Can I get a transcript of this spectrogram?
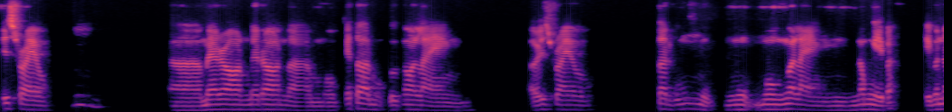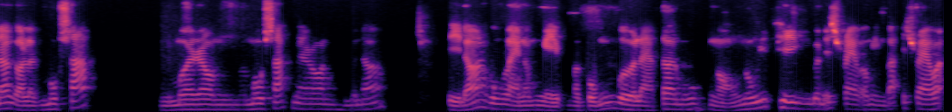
Israel. Ừ. uh, Meron Meron là một cái tên một cái ngôi làng ở Israel. Tên cũng một, một, một ngôi làng nông nghiệp á. Thì bên đó gọi là Mossad Meron Mossad Meron bên đó. Thì đó cũng là nông nghiệp mà cũng vừa là tên một ngọn núi thiên bên Israel ở miền Bắc Israel á.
